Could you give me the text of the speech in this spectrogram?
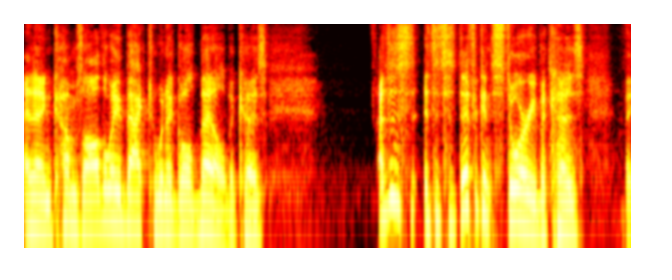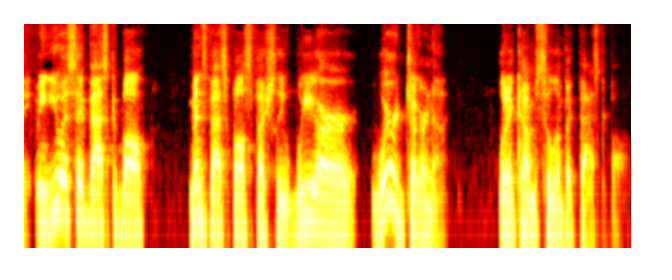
and then comes all the way back to win a gold medal because I just it's a significant story because I mean USA basketball, men's basketball especially, we are we're a juggernaut when it comes to Olympic basketball.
